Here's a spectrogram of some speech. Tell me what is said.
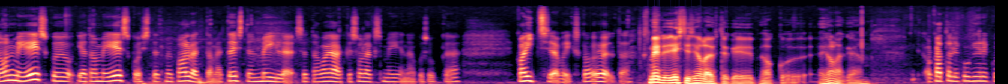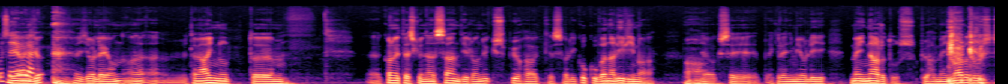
ta on meie eeskuju ja ta on meie eeskostja, et me palvetame, et tõesti on meile seda vaja, et kes oleks meie nagu niisugune kaitsja, võiks ka öelda. kas meil Eestis ei ole ühtegi pühaku, ei olegi, jah? katoliku kirikus ei ja, ole? ei ole, on ütleme ainult ähm, kolmeteistkümnendal sajandil on üks püha, kes oli kogu Vana-Liivimaa jaoks see, kelle nimi oli Meinardus, püha Meinardus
